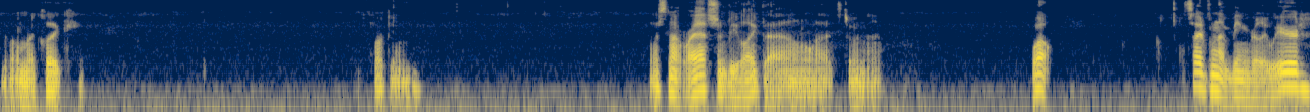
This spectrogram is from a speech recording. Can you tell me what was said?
Now I'm gonna click fucking that's not right. That shouldn't be like that. I don't know why it's doing that. Well, aside from that being really weird,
